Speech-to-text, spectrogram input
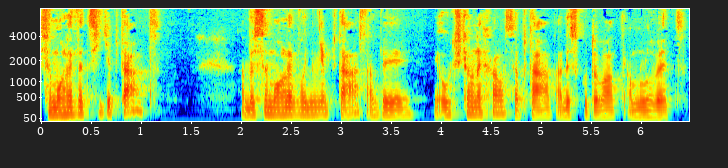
se mohli ve třídě ptát? Aby se mohli hodně ptát, aby je učitel nechal se ptát a diskutovat a mluvit.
